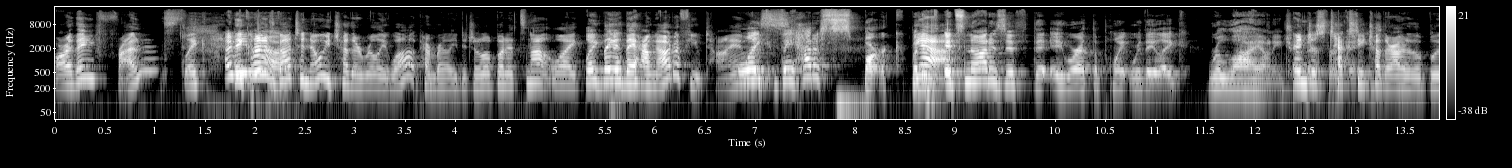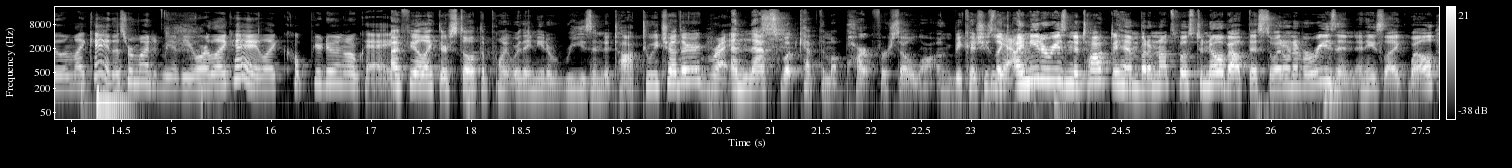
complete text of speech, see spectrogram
are they friends? Like I they mean, kind yeah. of got to know each other really well at Pemberley Digital, but it's not like Like, like they they- they, hung out a few times. Like they had a spark, but Yeah. it's, it's not as if they were at the point where they like rely on each other and just text things. each other out of the blue and like, hey, this reminded me of you, or like, hey, like, hope you're doing okay. I feel like they're still at the point where they need a reason to talk to each other. Right. And that's what kept them apart for so long. Because she's like, Yeah. I need a reason to talk to him, but I'm not supposed to know about this, so I don't have a reason. And he's like, Well,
